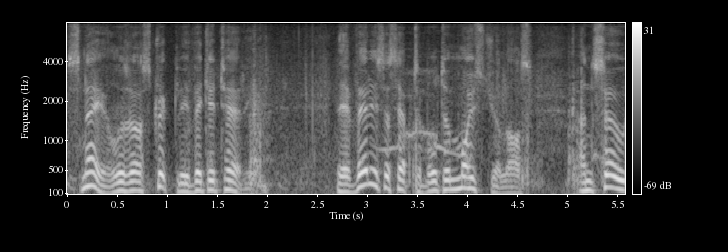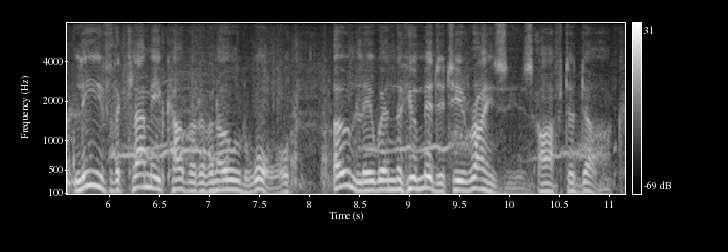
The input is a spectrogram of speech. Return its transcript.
Snails are strictly vegetarian. They're very susceptible to moisture loss and so leave the clammy cover of an old wall only when the humidity rises after dark.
